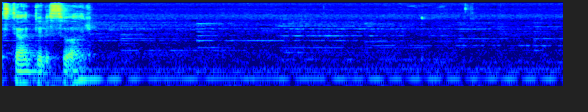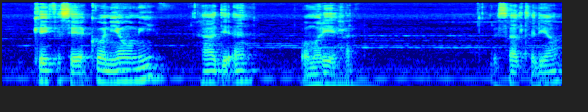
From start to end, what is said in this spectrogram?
استعدوا للسؤال. كيف سيكون يومي هادئا ومريحا؟ رسالة اليوم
